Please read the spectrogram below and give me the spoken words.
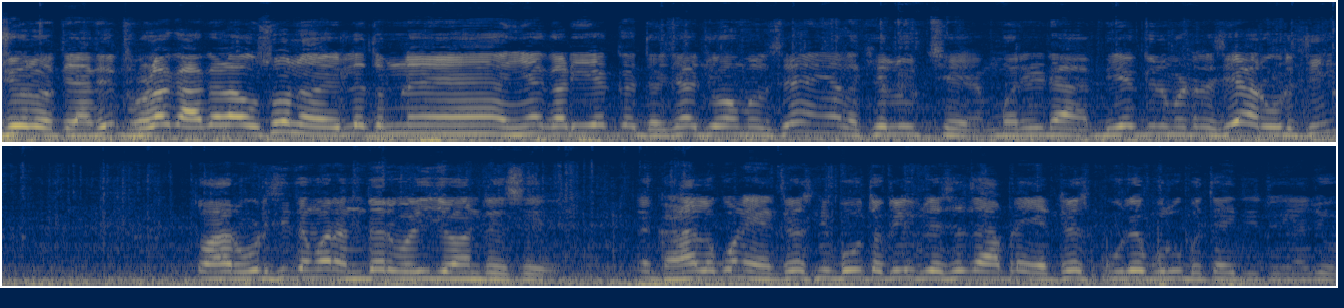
જો લો, ત્યાંથી થોડાક આગળ આવશો ને, એટલે તમને અહીંયા ગાડી એક ધજા જોવા મળશે. અહીંયા લખેલું જ છે, મરીડા, બે કિલોમીટર છે આ રોડથી. તો આ રોડથી તમારે અંદર વળી જવાનું રહેશે. એટલે ઘણા લોકોને એડ્રેસની બહુ તકલીફ રહેશે, તો આપણે એડ્રેસ પૂરેપૂરું બતાવી દીધું અહીંયા. જો,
